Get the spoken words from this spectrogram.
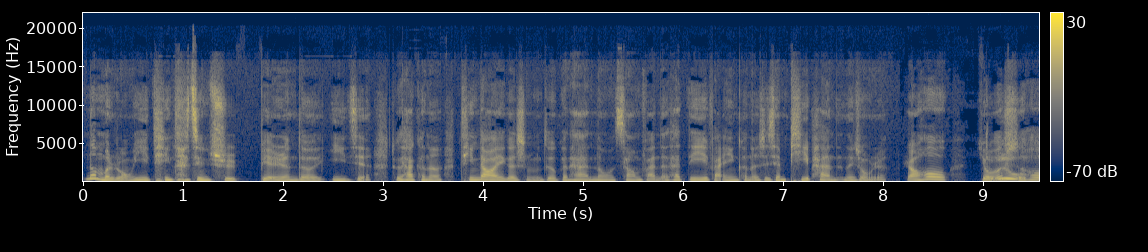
那么容易听得进去。别人的意见，就他可能听到一个什么，就跟他那种相反的，他第一反应可能是先批判的那种人。然后有的时候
